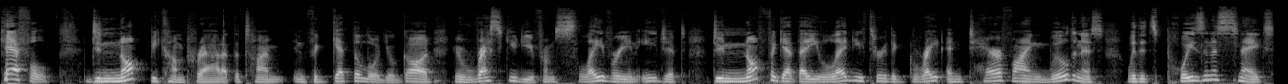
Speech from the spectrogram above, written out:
careful. Do not become proud at the time and forget the Lord your God who rescued you from slavery in Egypt. Do not forget that he led you through the great and terrifying wilderness with its poisonous snakes,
